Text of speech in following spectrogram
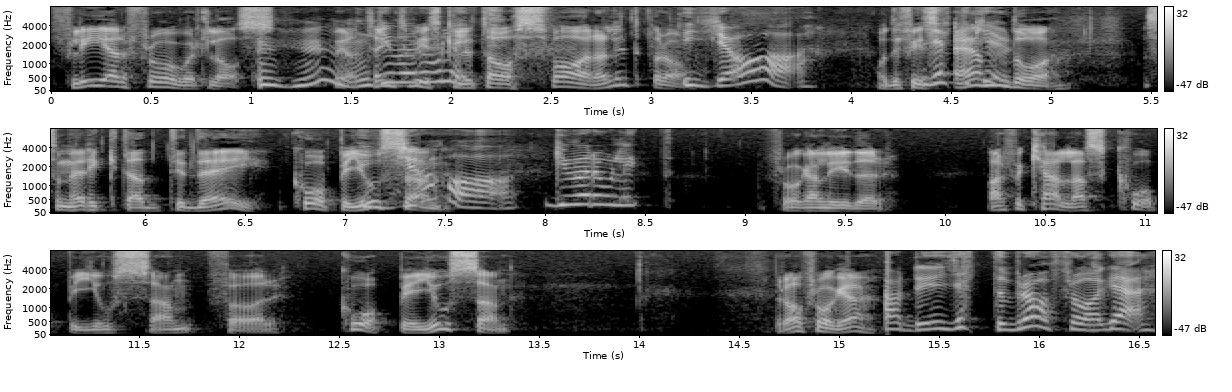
fler frågor till oss. Och jag Mhm. Gud, tänkte vi skulle ta och svara lite på dem. Ja! Och det finns Jättekul. en då som är riktad till dig, KP-Jossan. Ja, gud vad roligt. Frågan lyder, varför kallas KP-Jossan för KP-Jossan? Bra fråga, Ja, det är en jättebra fråga.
